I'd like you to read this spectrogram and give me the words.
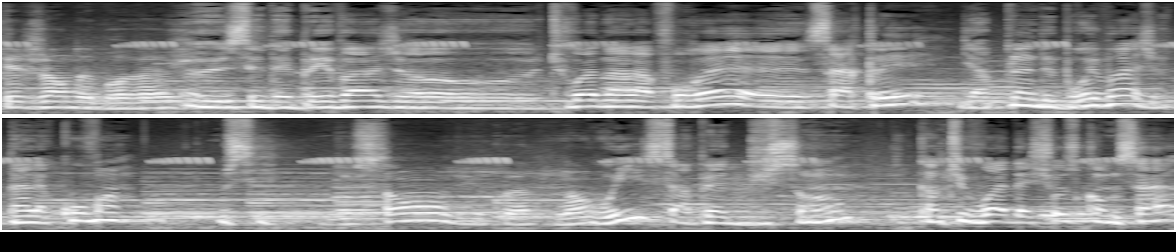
Quel genre de breuvage Euh, c'est des breuvages, euh, tu vois, dans la forêt euh, sacrée, il y a plein de breuvages, dans les couvents aussi. Du sang, du quoi Non Oui, ça peut être du sang. Quand tu vois des choses comme ça,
